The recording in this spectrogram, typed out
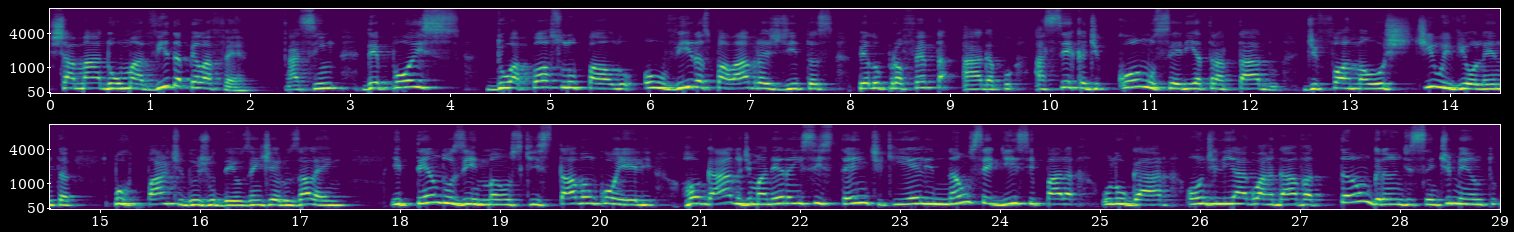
chamado uma vida pela fé. Assim, depois do apóstolo Paulo ouvir as palavras ditas pelo profeta Ágapo acerca de como seria tratado de forma hostil e violenta por parte dos judeus em Jerusalém, e tendo os irmãos que estavam com ele rogado de maneira insistente que ele não seguisse para o lugar onde lhe aguardava tão grande sentimento,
